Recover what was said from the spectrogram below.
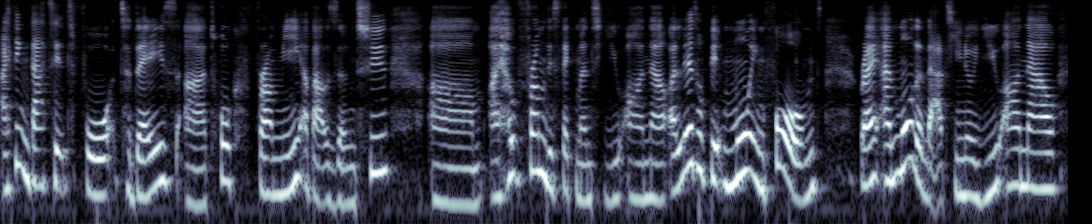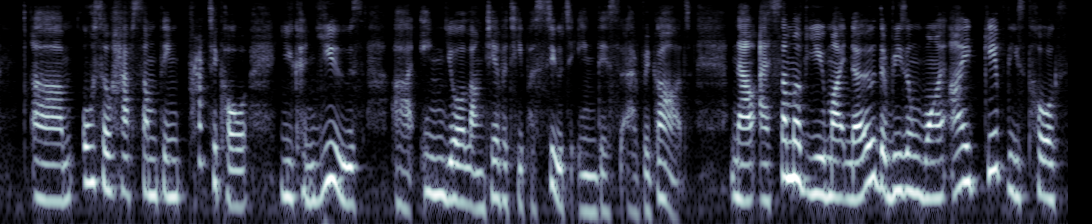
i think that's it for today's uh, talk from me about zone 2 um, i hope from this segment you are now a little bit more informed right? And more than that you know you are now um, also have something practical you can use uh, in your longevity pursuit in this uh, regard. Now, as some of you might know, the reason why I give these talks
